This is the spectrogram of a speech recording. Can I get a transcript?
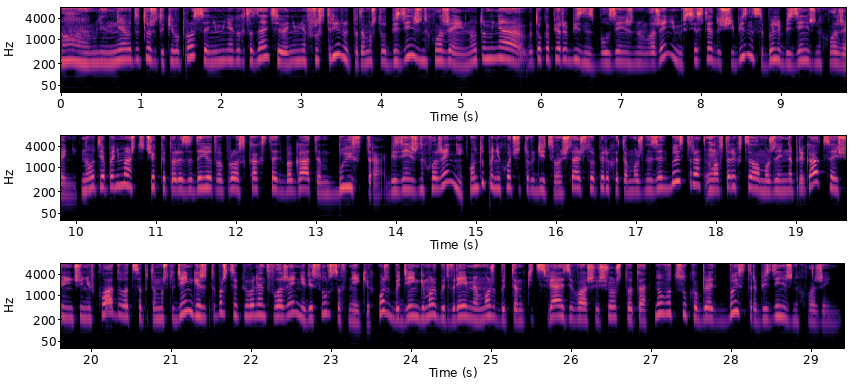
А, блин, мне вот это тоже такие вопросы, они меня как-то, знаете, они меня фрустрируют, потому что вот без денежных вложений, ну вот у меня вот только первый бизнес был с денежными вложениями, все следующие бизнесы были без денежных вложений. Но вот я понимаю, что человек, который задает вопрос, как стать богатым быстро, без денежных вложений, он тупо не хочет трудиться. Он считает, что, во-первых, это можно сделать быстро, а во-вторых, в целом можно не напрягаться, еще ничего не вкладываться, потому что деньги же это просто эквивалент вложений, ресурсов неких. Может быть, деньги, может быть, время, может быть, там какие-то связи ваши, еще что-то. Ну вот, сука, блядь, быстро, без денежных вложений.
